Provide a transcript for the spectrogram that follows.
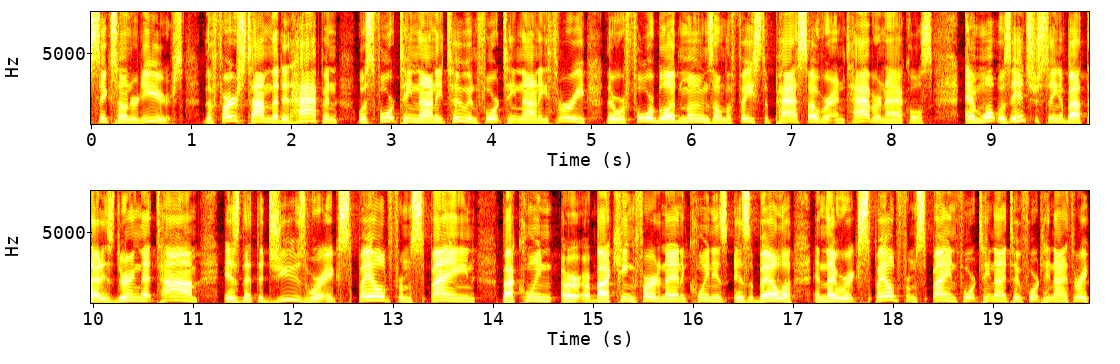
600 years. The first time that it happened was 1492 and 1493. There were four blood moons on the feast of Passover and Tabernacles. And what was interesting about that is during that time is that the Jews were expelled from Spain by Queen or, or by King Ferdinand and Queen Isabella, and they were expelled from Spain 1492 1493.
